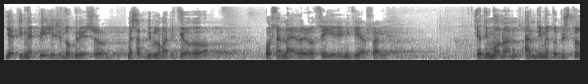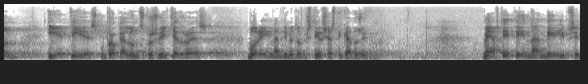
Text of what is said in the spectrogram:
για την επίλυση των κρίσεων μέσα από την διπλωματική οδό, ώστε να εδραιωθεί η ειρήνη και η ασφάλεια. Γιατί μόνο αν αντιμετωπιστούν οι αιτίες που προκαλούν τις προσφυγικές ροές, μπορεί να αντιμετωπιστεί ουσιαστικά το ζήτημα. Με αυτή την αντίληψη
